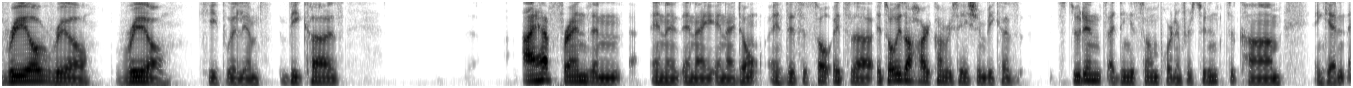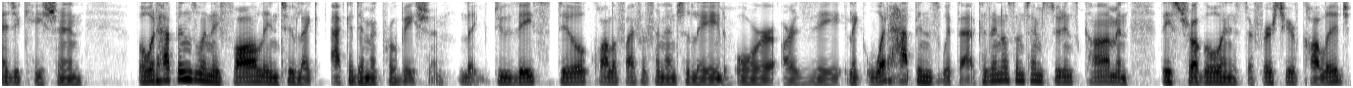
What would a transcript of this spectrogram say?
real, real, real, Keith Williams, because I have friends and and and I and I don't. And this is so it's a it's always a hard conversation because students. I think it's so important for students to come and get an education. But what happens when they fall into like academic probation? Like, do they still qualify for financial aid, mm-hmm. or are they like what happens with that? Because I know sometimes students come and they struggle, and it's their first year of college,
